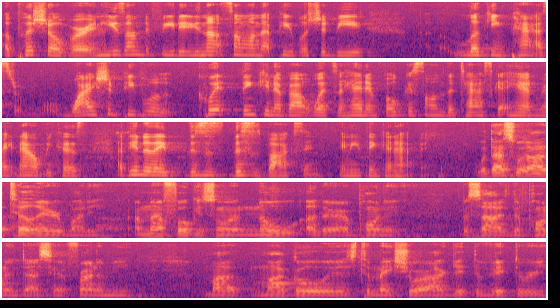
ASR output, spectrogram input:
a pushover, and he's undefeated. He's not someone that people should be looking past. Why should people quit thinking about what's ahead and focus on the task at hand right now? Because at the end of the day, this is this is boxing. Anything can happen. Well, that's what I tell everybody. I'm not focused on no other opponent besides the opponent that's in front of me. My my goal is to make sure I get the victory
